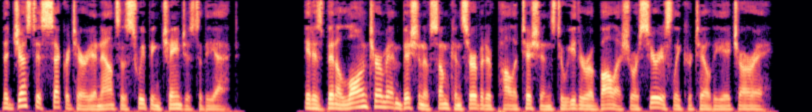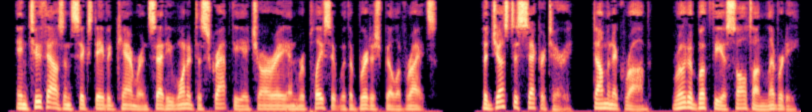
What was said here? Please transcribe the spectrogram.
The Justice Secretary announces sweeping changes to the Act. It has been a long term ambition of some conservative politicians to either abolish or seriously curtail the HRA. In 2006, David Cameron said he wanted to scrap the HRA and replace it with a British Bill of Rights. The Justice Secretary, Dominic Raab, wrote a book, The Assault on Liberty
